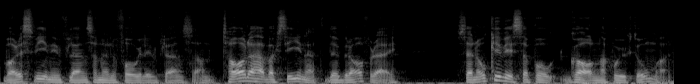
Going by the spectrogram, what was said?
var det svininfluensan eller fågelinfluensan? Ta det här vaccinet, det är bra för dig. Sen åker vissa på galna sjukdomar.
